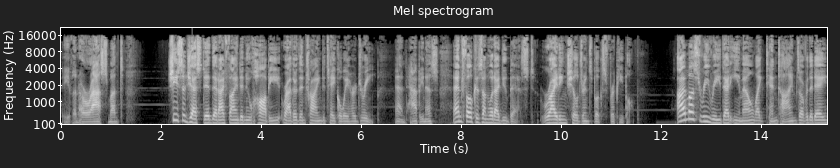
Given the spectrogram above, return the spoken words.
even harassment. She suggested that I find a new hobby rather than trying to take away her dream and happiness and focus on what I do best, writing children's books for people. I must reread that email like 10 times over the day,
